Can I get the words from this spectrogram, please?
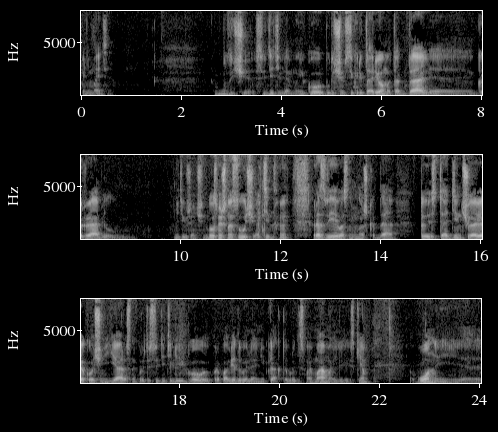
Понимаете? Будучи свидетелем Иеговы, будущим секретарем и так далее, грабил этих женщин. Был смешной случай один, развею вас немножко, да, то есть один человек очень яростный против свидетелей Иеговы, проповедовали они как-то, вроде с моей мамой или с кем. Он и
